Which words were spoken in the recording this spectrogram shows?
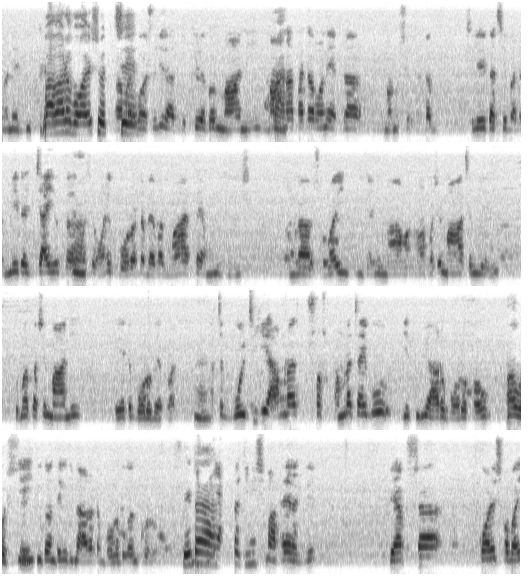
মানে বাবারও বয়স হচ্ছে। বয়স হচ্ছে আর দুঃখের ব্যাপার মা নেই। মা হ্যাঁ। না থাকা মানে একটা মানুষের একটা ছেলের কাছে বা একটা মেয়ের কাছে যাই হোক তাদের হ্যাঁ। কাছে অনেক বড় একটা ব্যাপার। মা একটা এমন জিনিস। আমরা সবাই জানি মা আমার পাশে মা আছে আমি জানি। তোমার পাশে মা নেই এটা একটা বড় ব্যাপার। হ্যাঁ। আচ্ছা বলছি যে আমরা আমরা চাইব যে তুমি আরও বড় হও। অবশ্যই। এই দোকান থেকে তুমি আরও একটা বড় দোকান করো। সেটা একটা জিনিস মাথায় রাখবে। ব্যবসা করে সবাই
